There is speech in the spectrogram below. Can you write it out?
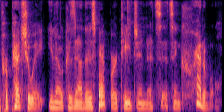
perpetuate. You know, because now those people are teaching. It's it's incredible.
